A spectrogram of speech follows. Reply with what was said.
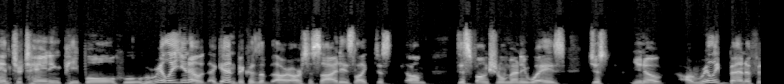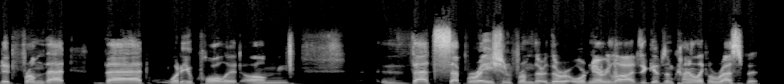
entertaining people who, who really, you know, again, because of our, our society's like just um, dysfunctional in many ways, just, you know, are really benefited from that, that, what do you call it? Um, that separation from their, their ordinary lives. It gives them kind of like a respite.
